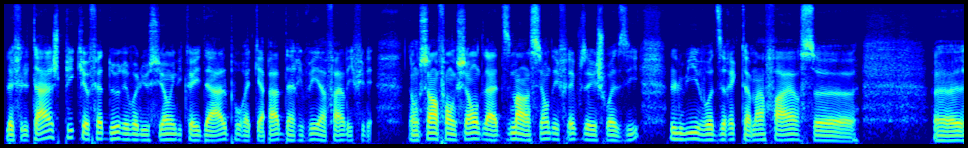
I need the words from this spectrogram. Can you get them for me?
le filetage, puis qu'il a fait deux révolutions hélicoïdales pour être capable d'arriver à faire les filets. Donc ça, en fonction de la dimension des filets que vous avez choisi, lui, il va directement faire ce euh,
